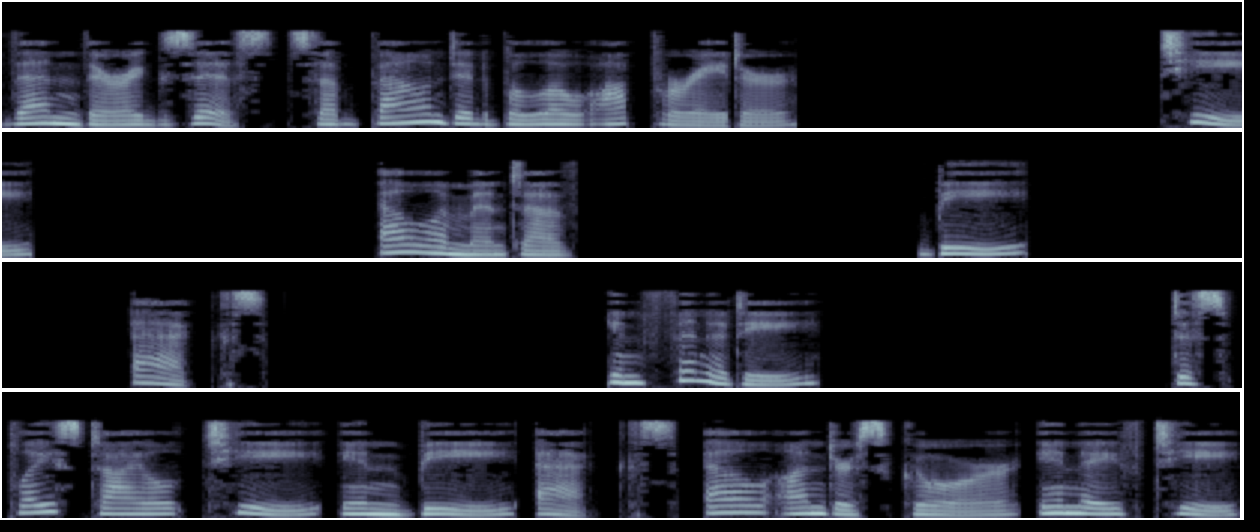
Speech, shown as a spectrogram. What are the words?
then there exists a bounded below operator T element of B x. Infinity. Display style t in b x l underscore in t.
